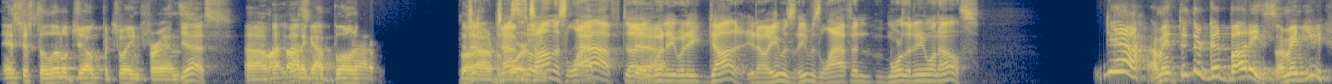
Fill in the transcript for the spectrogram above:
it's just a little joke between friends. Yes, um, I thought it got blown out of. Blown out of Justin Thomas laughed uh, yeah. when he when he got it. You know, he was he was laughing more than anyone else. Yeah, I mean, dude, they're good buddies. I mean, you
